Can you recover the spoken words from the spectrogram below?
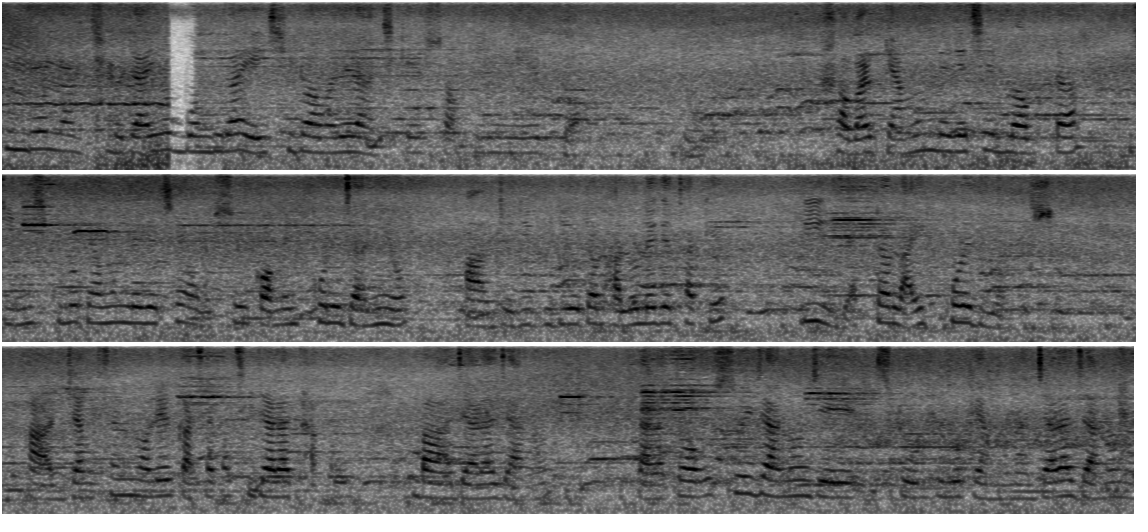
সুন্দর লাগছে। তো যাই হোক বন্ধুরা, এই ছিল আমাদের আজকের শপিং নিয়ে ব্লগ তো সবার কেমন লেগেছে ব্লগটা জিনিসগুলো কেমন লেগেছে অবশ্যই কমেন্ট করে জানিও। আর যদি ভিডিওটা ভালো লেগে থাকে প্লিজ একটা লাইক করে দিও অবশ্যই। আর জাংশন মলের কাছাকাছি যারা থাকো বা যারা জানো তারা তো অবশ্যই জানো যে স্টোরগুলো কেমন, আর যারা জানো না,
